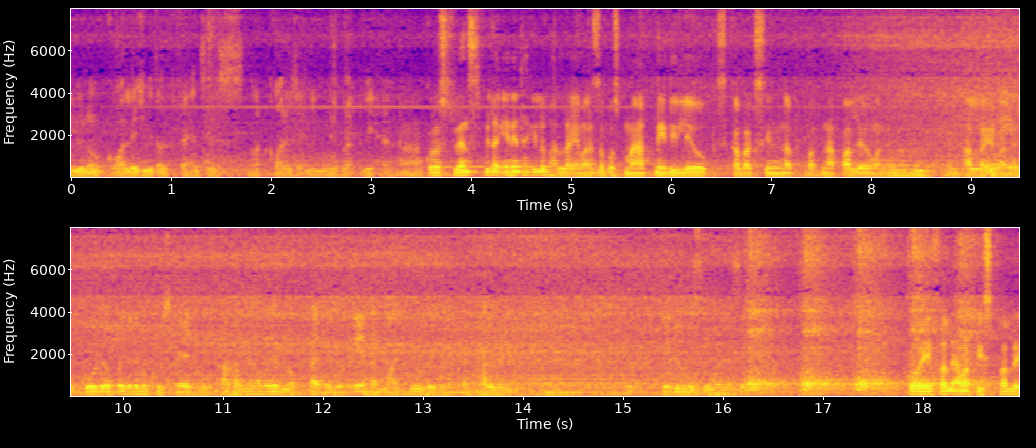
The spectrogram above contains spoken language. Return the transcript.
you know' college without friends is not college any but we have কোনো ষ্টুডেণ্টছবিলাক এনেই থাকিলেও ভাল লাগে মানে চাপ'জ মাত নিদিলেও কাৰোবাক চিনি নাপা- নাপালেও মানে ভাল লাগে মানে। ক'ৰ্ডৰ পৰা যদি আমি খোজকাঢ়ি থাকোঁ কাৰোবাক না কাৰোবাক যদি লগ পাই থাকোঁ এই এটা মাতবোৰ হৈ থাকে ভাল লাগে। সেইটো মিচিং হৈ আছে। তো এইফালে আমাৰ পিছফালে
